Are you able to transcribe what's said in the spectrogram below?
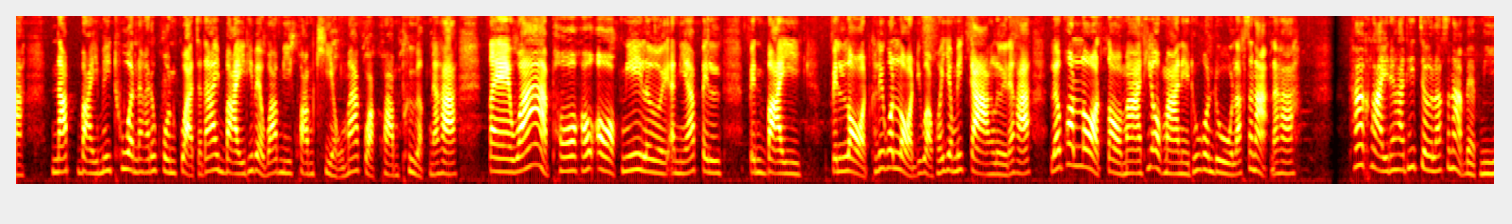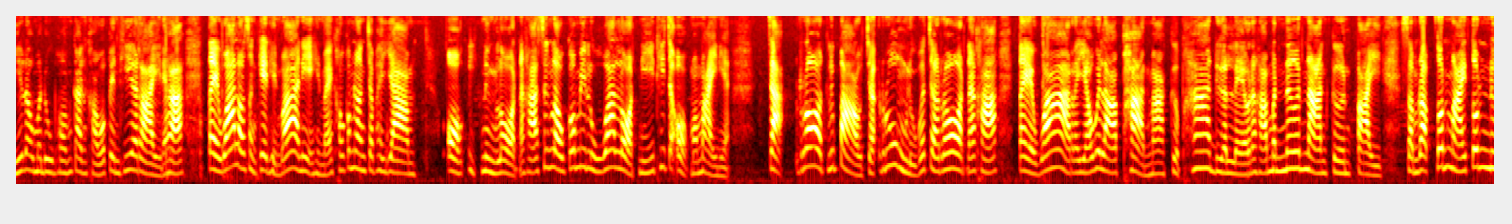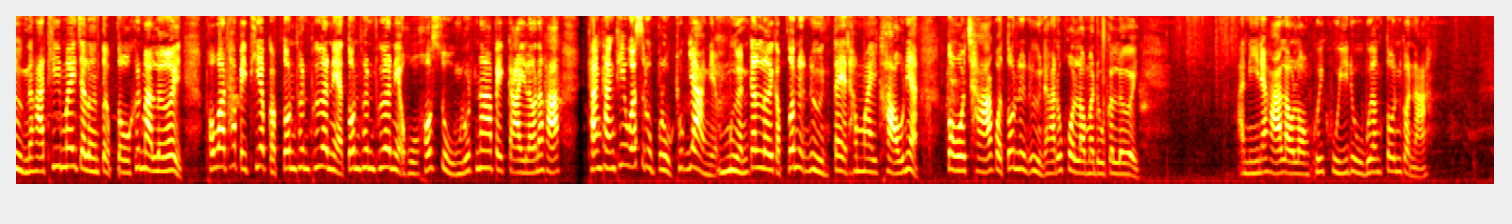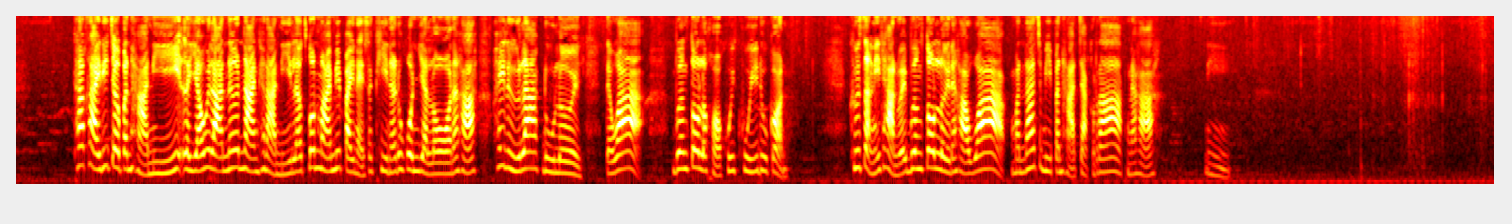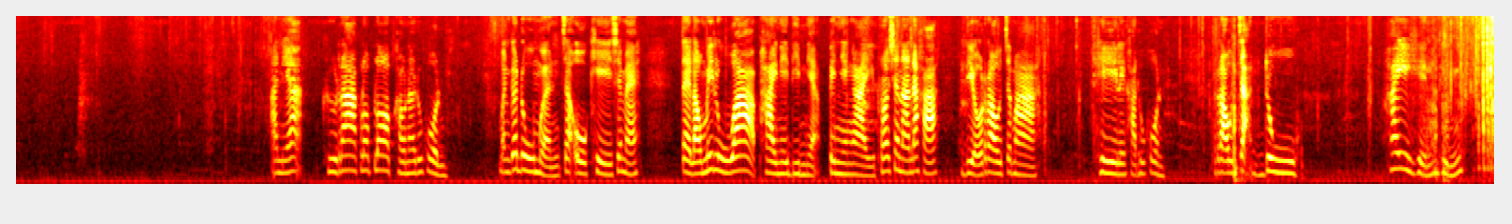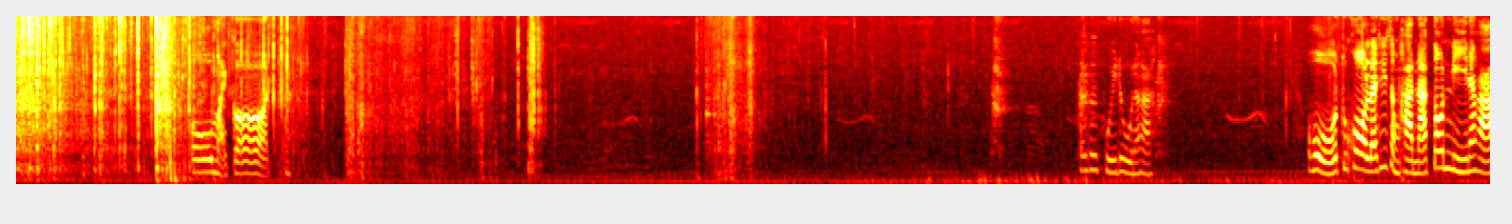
นับใบไม่ถ้วนนะคะ ทุกคนกว่าจะได้ใบที่แบบว่ามีความเขียวมากกว่าความเผือกนะคะ แต่ว่าพอเขาออกนี่เลย อันนี้เป็นเป็นใบเป็นหลอดเขาเรียกว่าหลอดดีกว่าเพราะยังไม่กลางเลยนะคะ แล้วพอหลอดต่อมาที่ออกมาเนี่ยทุกคนดูลักษณะนะคะ ถ้าใครนะคะที่เจอลักษณะแบบนี้เรามาดูพร้อมกันค่ะว่าเป็นที่อะไรนะคะ แต่ว่าเราสังเกตเห็นว่านี่เห็นไหมเขากำลังจะพยายามออกอีกหนึ่งหลอดนะคะ ซึ่งเราก็ไม่รู้ว่าหลอดนี้ที่จะออกมาใหม่เนี่ย จะรอดหรือเปล่าจะรุ่งหรือว่าจะรอดนะคะ แต่ว่าระยะเวลาผ่านมาเกือบ 5 เดือนแล้วนะคะ มันเนิ่นนานเกินไปสำหรับต้นไม้ต้นหนึ่งนะคะ ที่ไม่เจริญเติบโตขึ้นมาเลย เพราะว่าถ้าไปเทียบกับต้นเพื่อนๆเนี่ยต้นเพื่อนๆเนี่ยโหเขาสูงรุดหน้าไปไกลแล้วนะคะ ทั้งๆทที่วัสดุปลูกทุกอย่างเนี่ยเหมือนกันเลยกับต้นอื่นๆ แต่ทำไมเขาเนี่ยโตช้ากว่าต้นอื่นๆนะคะ ทุกคนเรามาดูกันเลย อันนี้นะคะเราลองคุยๆดูเบื้องต้นก่อนนะ ถ้าใครที่เจอปัญหานี้ระยะเวลาเนิ่นนานขนาดนี้ แล้วต้นไม้ไม่ไปไหนสักทีนะทุกคนอย่ารอนะคะ ให้รื้อรากดูเลย แต่ว่าเบื้องต้นเราขอคุยๆดูก่อน คือสันนิษฐานไว้เบื้องต้นเลยนะคะ ว่ามันน่าจะมีปัญหาจากรากนะคะ นี่อันเนี้ยคือรากรอบๆเขานะทุกคน มันก็ดูเหมือนจะโอเคใช่ไหม แต่เราไม่รู้ว่าภายในดินเนี่ยเป็นยังไง เพราะฉะนั้นนะคะ เดี๋ยวเราจะมาเทเลยค่ะทุกคน เราจะดูให้เห็นถึง โอ้ my god ค่อยๆคุยดูนะคะ โอ้โห ทุกคนและที่สำคัญนะต้นนี้นะคะ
